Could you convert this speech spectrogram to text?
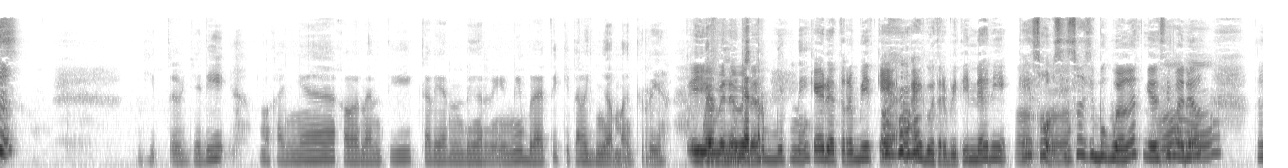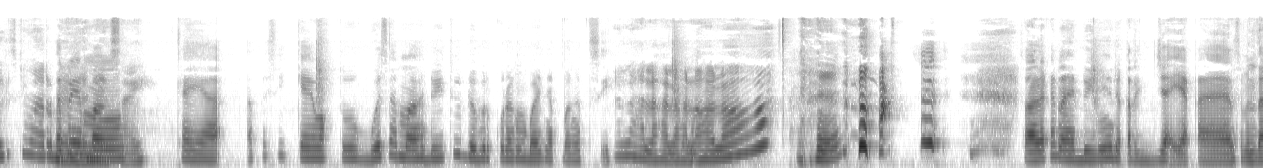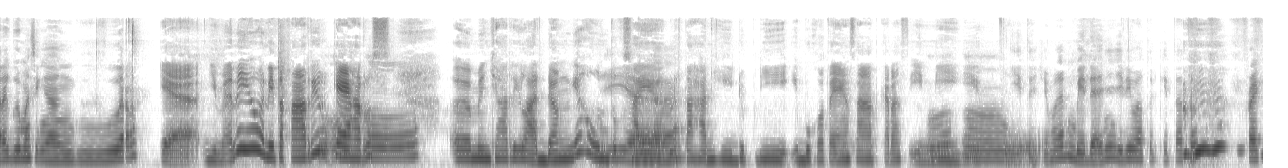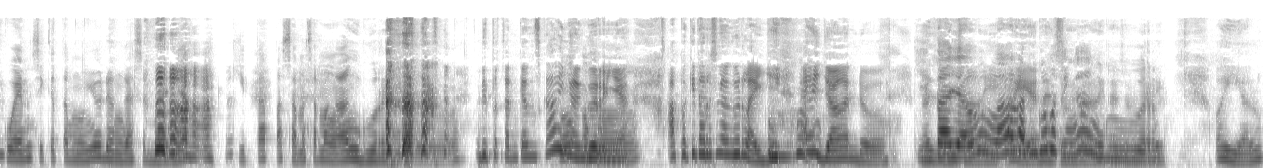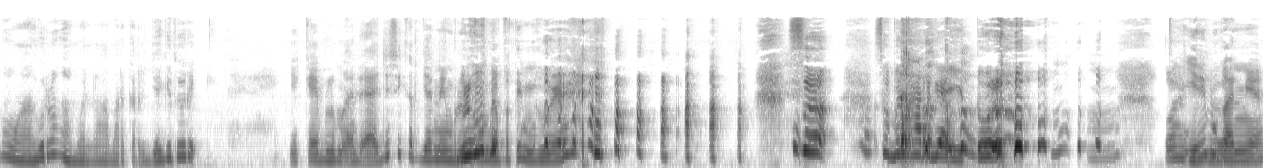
gitu. Jadi makanya kalau nanti kalian dengerin ini berarti kita lagi nggak mager ya. Iya berarti udah terbit nih. Kayak udah terbit kayak eh gue terbitin dah nih. Kayak so, so sibuk banget gak sih padahal? Itu cuma Tapi rebahan ya, emang- say. kayak apa sih kayak waktu gue sama Ahdu itu udah berkurang banyak banget sih. Alah, alah, alah, alah, alah. soalnya kan Ahdunya udah kerja ya kan. Sementara gue masih nganggur. Ya, gimana ya wanita karir kayak harus Eh, mencari ladang ya untuk Iya. saya bertahan hidup di ibu kota yang sangat keras ini Mm-mm, gitu. gitu cuman bedanya jadi waktu kita tuh frekuensi ketemunya udah nggak sebanyak kita pas sama-sama nganggur gitu Ditekankan sekali nganggurnya. Apa kita harus nganggur lagi? eh, jangan dong. kita ya. Allah Oh kan iya, gue masih nganggur. Oh iya, lu mau nganggur lu nggak mau ngelamar kerja gitu, Ri? ya kayak belum ada aja sih kerjaan yang Belum. dapetin gue Se seberharga itu loh. Wah, jadi gila. bukannya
